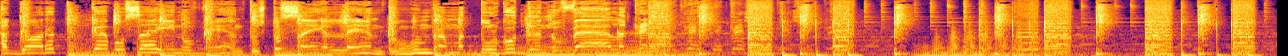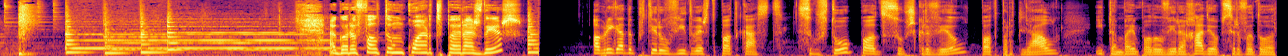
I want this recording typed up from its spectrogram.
Agora que acabou sair no vento, estou sem alento. Um dramaturgo de novela. Cresce, cresce, cresce, cresce. Agora falta um quarto para as 10. Obrigada por ter ouvido este podcast. Se gostou, pode subscrevê-lo, pode partilhá-lo e também pode ouvir a Rádio Observador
